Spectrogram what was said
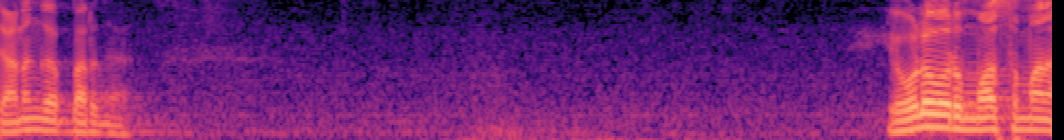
ஜனங்க பாருங்க. எவ்வளோ ஒரு மோசமான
